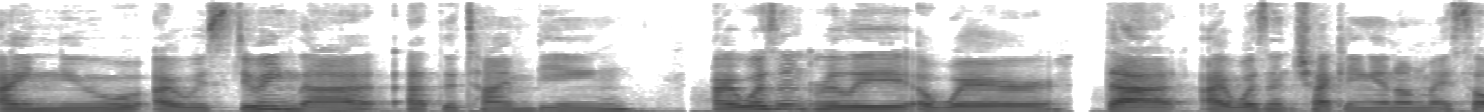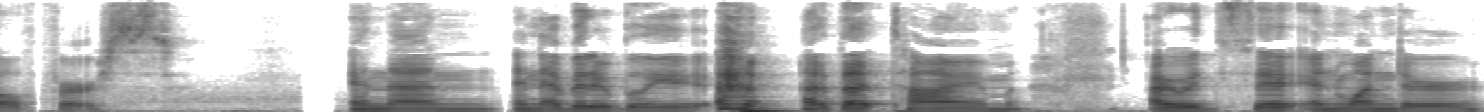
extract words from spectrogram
I knew I was doing that at the time being. I wasn't really aware that I wasn't checking in on myself first. And then, inevitably, at that time, I would sit and wonder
